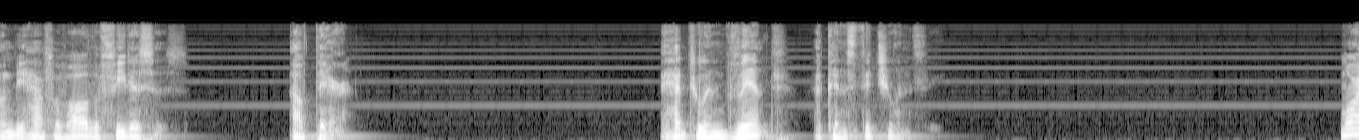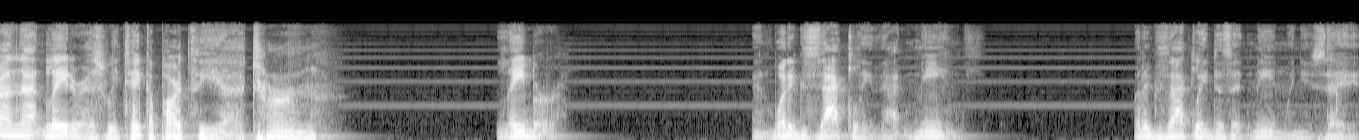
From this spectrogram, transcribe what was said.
on behalf of all the fetuses out there. They had to invent a constituency. More on that later as we take apart the uh, term labor and what exactly that means. What exactly does it mean when you say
